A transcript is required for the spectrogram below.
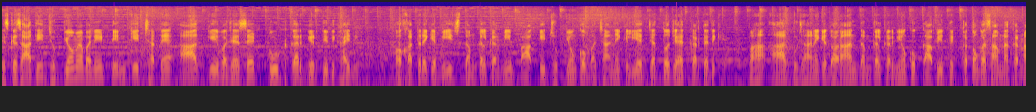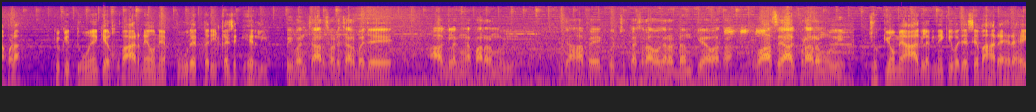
इसके साथ ही झुग्गियों में बनी टिन की छतें आग की वजह से टूटकर गिरती दिखाई दी और खतरे के बीच दमकल कर्मी बाकी झुग्गियों को बचाने के लिए जद्दोजहद करते दिखे। वहाँ आग बुझाने के दौरान दमकल कर्मियों को काफ़ी दिक्कतों का सामना करना पड़ा। क्योंकि धुएँ के गुबार ने उन्हें पूरे तरीके से घेर लिया। तकरीबन चार साढ़े चार बजे आग लगना प्रारंभ हुई। जहाँ पे कुछ कचरा वगैरह डम किया हुआ था वहाँ से आग प्रारंभ हुई। झुग्गियों में आग लगने की वजह से वहाँ रह रहे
